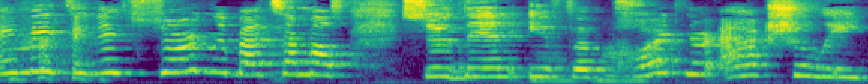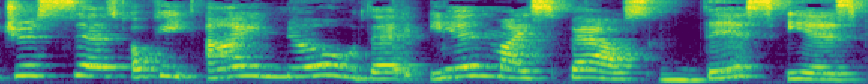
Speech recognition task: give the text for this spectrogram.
And it's, it's certainly about something else. So then, if a Mhm. partner actually just says, okay, I know that in my spouse, this is,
